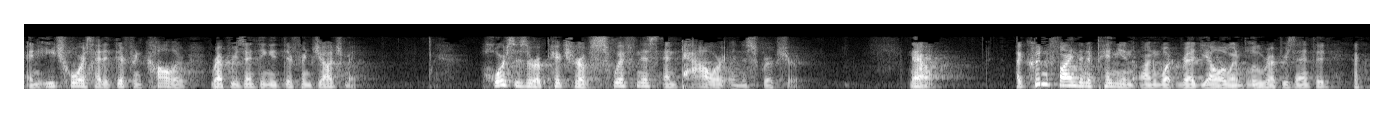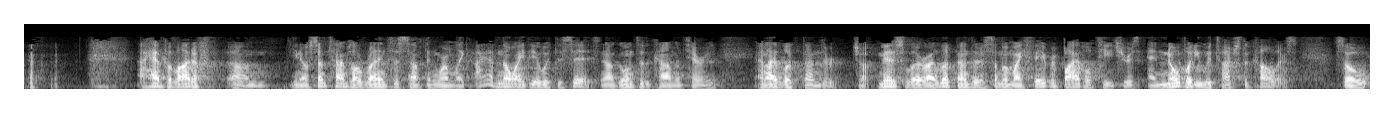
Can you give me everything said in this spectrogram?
and each horse had a different color representing a different judgment. Horses are a picture of swiftness and power in the scripture. Now, I couldn't find an opinion on what red, yellow, and blue represented. I have a lot of, um, you know, sometimes I'll run into something where I'm like, I have no idea what this is. And I'll go into the commentary, and I looked under Chuck Missler, I looked under some of my favorite Bible teachers, and nobody would touch the colors. So,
